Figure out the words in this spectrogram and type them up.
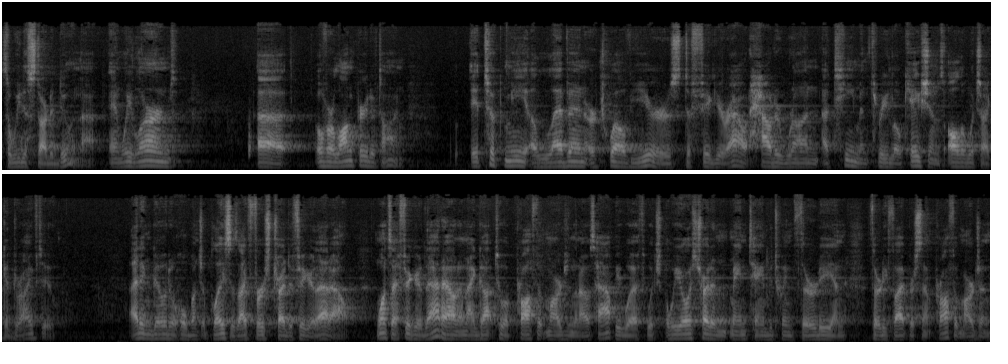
So we just started doing that, and we learned uh, over a long period of time. It took me 11 or 12 years to figure out how to run a team in three locations, all of which I could drive to. I didn't go to a whole bunch of places. I first tried to figure that out. Once I figured that out and I got to a profit margin that I was happy with, which we always try to maintain between 30 and 35% profit margin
